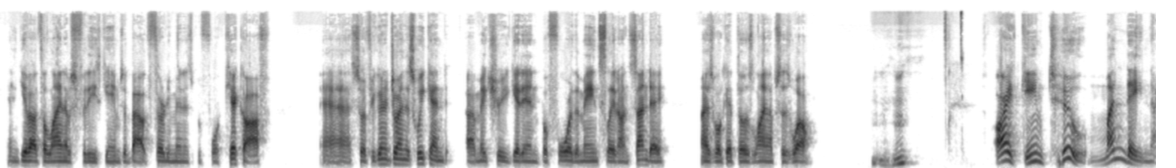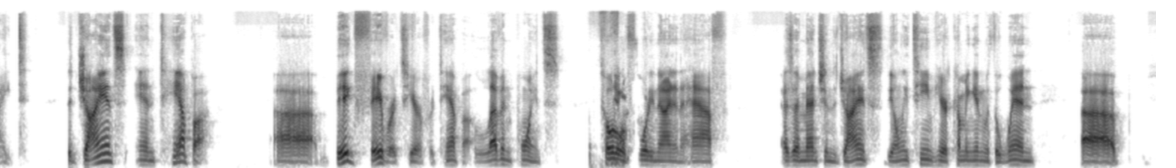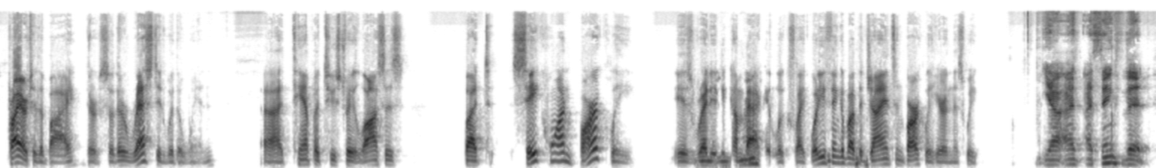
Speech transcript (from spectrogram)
and give out the lineups for these games about 30 minutes before kickoff. Uh, so if you're going to join this weekend, uh, make sure you get in before the main slate on Sunday. Might as well get those lineups as well. Mm-hmm. All right, game two, Monday night. The Giants and Tampa. Uh, big favorites here for Tampa, 11 points, total yeah. of 49 and a half. As I mentioned, the Giants, the only team here coming in with a win uh, prior to the bye. They're, so they're rested with a win. Uh, Tampa, two straight losses. But Saquon Barkley is ready to come mm-hmm. back. It looks like. What do you think about the Giants and Barkley here in this week? Yeah, I, I think that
